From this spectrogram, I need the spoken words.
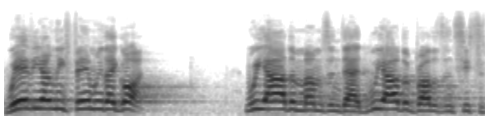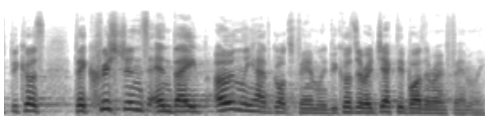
we're the only family they got. We are the mums and dads. We are the brothers and sisters because they're Christians and they only have God's family because they're rejected by their own family.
